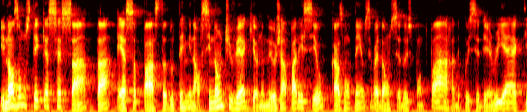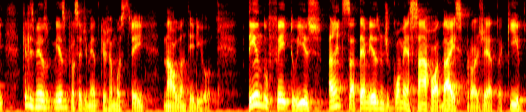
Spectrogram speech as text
E nós vamos ter que acessar tá, essa pasta do terminal. Se não tiver aqui, ó, no meu já apareceu. Caso não tenha, você vai dar um C2 ponto barra, depois CD React, aqueles mesmo, mesmo procedimento que eu já mostrei na aula anterior. Tendo feito isso, antes até mesmo de começar a rodar esse projeto aqui,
